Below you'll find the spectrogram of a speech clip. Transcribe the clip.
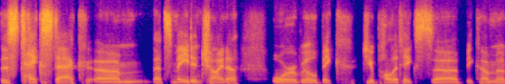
this tech stack um, that's made in China, or will big geopolitics uh, become a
